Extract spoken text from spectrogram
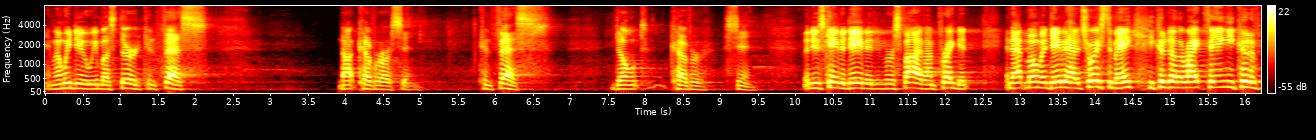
And when we do, we must third confess, not cover our sin confess, don't cover sin. The news came to David in verse 5 I'm pregnant. In that moment, David had a choice to make. He could have done the right thing. He could have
